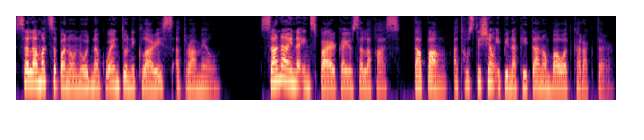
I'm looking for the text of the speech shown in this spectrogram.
Salamat sa panonood ng kwento ni Clarice at Ramel. Sana ay na-inspire kayo sa lakas, tapang, at hustisyang ipinakita ng bawat karakter.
